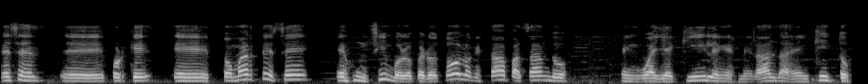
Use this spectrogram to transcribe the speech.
Ese es el, eh, porque eh, tomar TC es un símbolo, pero todo lo que estaba pasando en Guayaquil, en Esmeraldas, en Quito,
